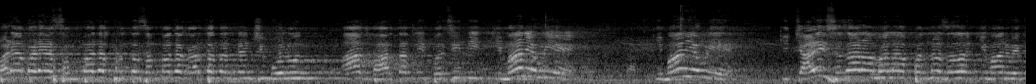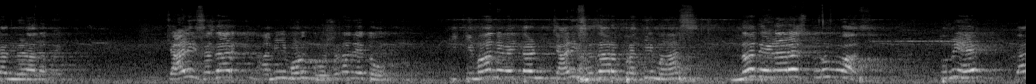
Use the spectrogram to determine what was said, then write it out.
बड्या बड्या संपादक वृत्त संपादक अर्थतज्ञांशी बोलून आज भारतातली परिस्थिती किमान एवढी आहे किमान एवढी आहे की चाळीस हजार आम्हाला पन्नास हजार किमान वेतन मिळालं पाहिजे. चाळीस हजार आम्ही म्हणून घोषणा देतो की किमान वेतन चाळीस हजार प्रतिमास न देणारच तुरुंगवास. तुम्ही हे त्या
